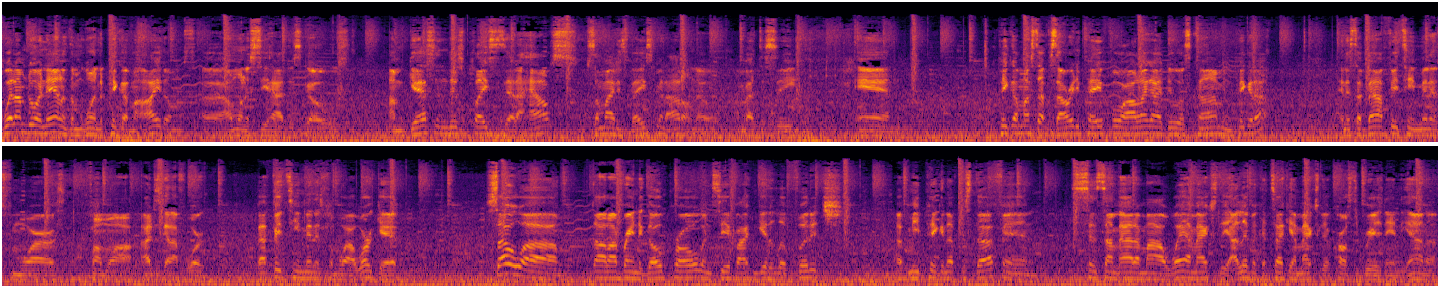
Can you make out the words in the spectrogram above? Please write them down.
what I'm doing now is I'm going to pick up my items. Uh, I want to see how this goes. I'm guessing this place is at a house, somebody's basement. I don't know. I'm about to see. And pick up my stuff. It's already paid for. All I gotta do is come and pick it up. And it's about 15 minutes from where I, from where I just got off work. About 15 minutes from where I work at. So um, thought I'd bring the GoPro and see if I can get a little footage of me picking up the stuff. And since I'm out of my way, I'm actually I live in Kentucky. I'm actually across the bridge in Indiana.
